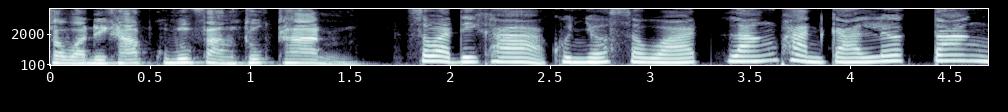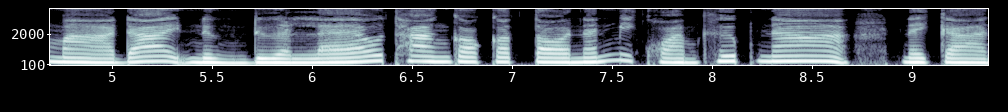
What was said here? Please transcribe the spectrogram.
สวัสดีครับ คุณผู้ฟังทุกท่าน สวัสดีค่ะ คุณยศวัตรหลังผ่านการเลือกตั้งมาได้หนึ่งเดือนแล้ว ทางกกตนั้นมีความคืบหน้า ในการ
